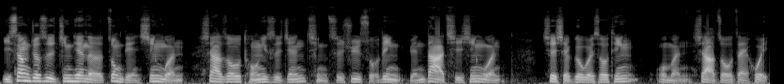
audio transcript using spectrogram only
以上就是今天的重点新闻。下周同一时间，请持续锁定元大旗新闻。谢谢各位收听，我们下周再会。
